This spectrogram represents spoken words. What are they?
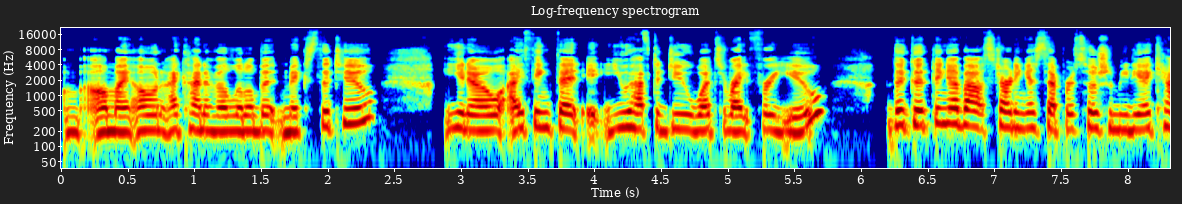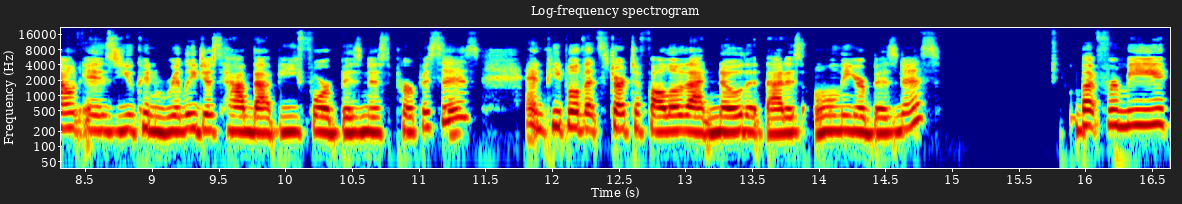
um, on my own, I kind of a little bit mix the two. You know, I think that you have to do what's right for you. The good thing about starting a separate social media account is you can really just have that be for business purposes. And people that start to follow that know that that is only your business. But for me,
